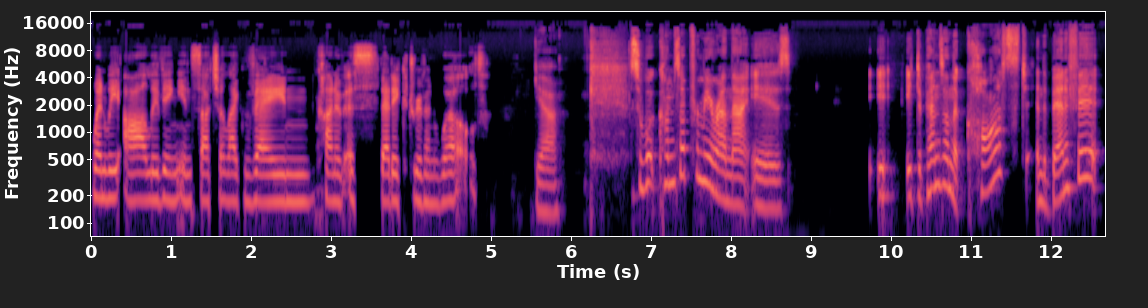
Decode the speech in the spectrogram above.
when we are living in such a like vain kind of aesthetic driven world? Yeah. So what comes up for me around that is it it depends on the cost and the benefit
